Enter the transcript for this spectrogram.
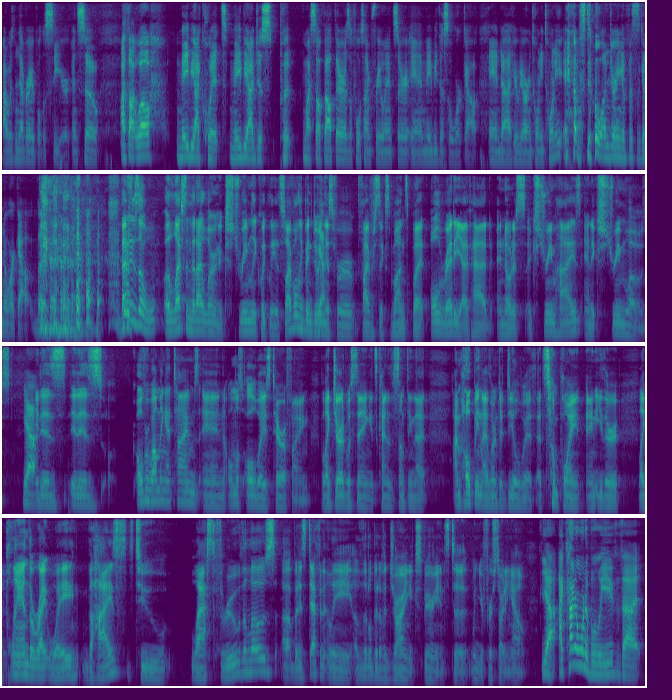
I was never able to see her. And so I thought, well, maybe I quit. Maybe I just put myself out there as a full time freelancer and maybe this will work out. And uh, here we are in 2020, and I'm still wondering if this is going to work out. But That is a, a lesson that I learned extremely quickly. So I've only been doing Yeah. this for five or six months, but already I've had and noticed extreme highs and extreme lows. yeah, It is it is overwhelming at times and almost always terrifying. But like Jared was saying, it's kind of something that I'm hoping I learn to deal with at some point and either like plan the right way the highs to last through the lows uh, but it's definitely a little bit of a jarring experience to when you're first starting out. Yeah, I kind of want to believe that,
